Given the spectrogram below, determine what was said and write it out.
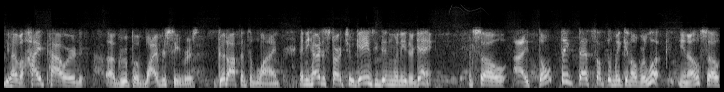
you have a high-powered uh, group of wide receivers, good offensive line, and he had to start two games. He didn't win either game. And so I don't think that's something we can overlook. You know, so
